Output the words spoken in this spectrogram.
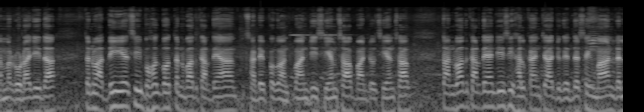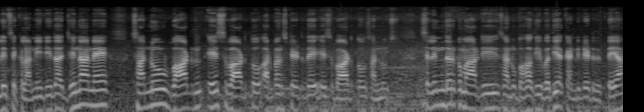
ਅਮਨ ਰੋੜਾ ਜੀ ਦਾ। ਧੰਨਵਾਦੀ ਅਸੀਂ ਬਹੁਤ ਬਹੁਤ ਧੰਨਵਾਦ ਕਰਦੇ ਹਾਂ ਸਾਡੇ ਭਗਵੰਤ ਮਾਨ ਜੀ ਸੀਐਮ ਸਾਹਿਬ, ਮਾਨਜੋ ਸੀਐਮ ਸਾਹਿਬ। ਧੰਨਵਾਦ ਕਰਦੇ ਹਾਂ ਜੀ ਅਸੀਂ ਹਲਕਾ ਇੰਚਾਰਜ ਜੋਗਿੰਦਰ ਸਿੰਘ ਮਾਨ, ਲਲਿਤ ਸਿਕਲਾਨੀ ਜੀ ਦਾ, ਜਿਨ੍ਹਾਂ ਨੇ ਸਾਨੂੰ ਵਾਰਡ, ਇਸ ਵਾਰਡ ਤੋਂ ਅਰਬਨ ਸਟੇਟ ਦੇ ਇਸ ਵਾਰਡ ਤੋਂ ਸਾਨੂੰ ਸਲਿੰਦਰ ਕੁਮਾਰ ਜੀ ਸਾਨੂੰ ਬਹੁਤ ਹੀ ਵਧੀਆ ਕੈਂਡੀਡੇਟ ਦਿੱਤੇ ਆ।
